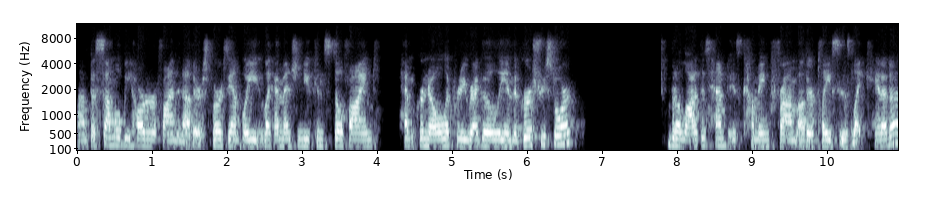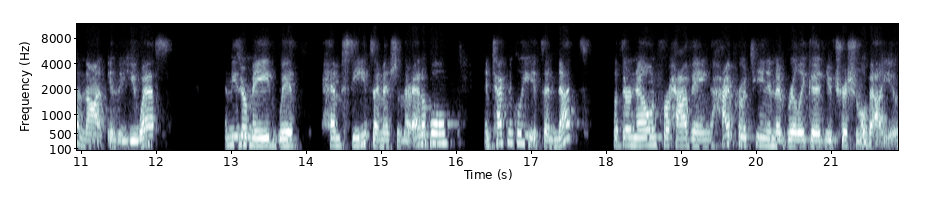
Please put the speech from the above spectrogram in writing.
uh, but some will be harder to find than others. For example, you, like I mentioned, you can still find hemp granola pretty regularly in the grocery store, but a lot of this hemp is coming from other places like Canada, not in the US. And these are made with hemp seeds. I mentioned they're edible, and technically it's a nut, but they're known for having high protein and a really good nutritional value.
